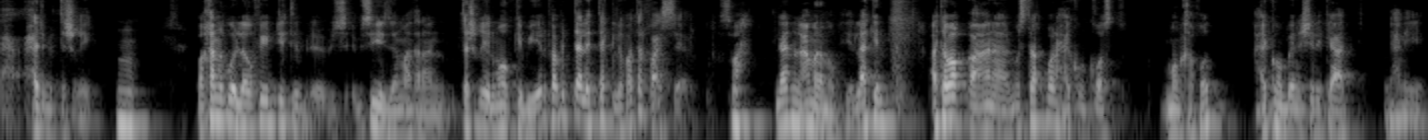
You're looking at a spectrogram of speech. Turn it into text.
حجم التشغيل. م. فخلينا نقول لو في جيت ب season مثلا تشغيل مو كبير فبالتالي التكلفة ترفع السعر. صح. لأن العملاء مو كثير. لكن أتوقع أنا المستقبل حيكون cost منخفض حيكون بين الشركات يعني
